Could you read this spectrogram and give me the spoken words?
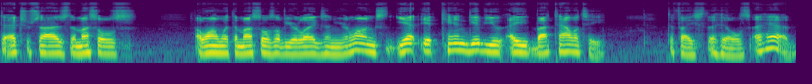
to exercise the muscles along with the muscles of your legs and your lungs, yet it can give you a vitality to face the hills ahead.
